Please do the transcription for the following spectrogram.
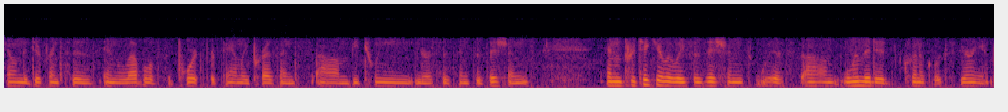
shown the differences in level of support for family presence um, between nurses and physicians, and particularly physicians with um, limited clinical experience.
